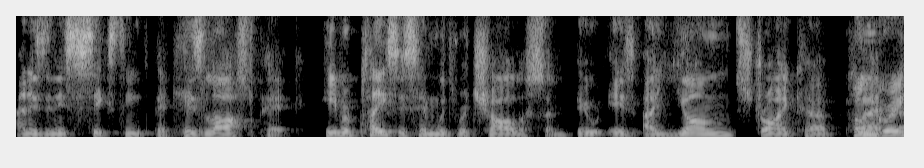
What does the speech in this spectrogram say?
and is in his 16th pick, his last pick. He replaces him with Richarlison, who is a young striker, player, Hungry,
